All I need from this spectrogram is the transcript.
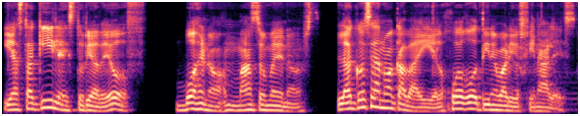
Y hasta aquí la historia de Off. Bueno, más o menos. La cosa no acaba ahí, el juego tiene varios finales.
